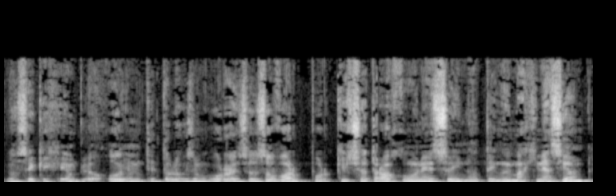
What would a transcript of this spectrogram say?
no sé qué ejemplo, obviamente todo lo que se me ocurre es el software porque yo trabajo con eso y no tengo imaginación,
